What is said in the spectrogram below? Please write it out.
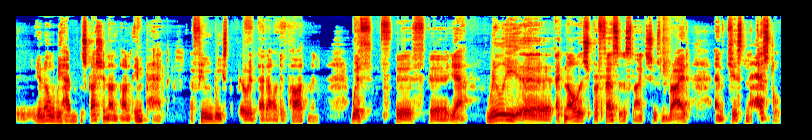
You know, we had a discussion on, on impact a few weeks ago at our department, with, uh, uh, yeah, really uh, acknowledged professors like Susan Wright and Kirsten Hastrup.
